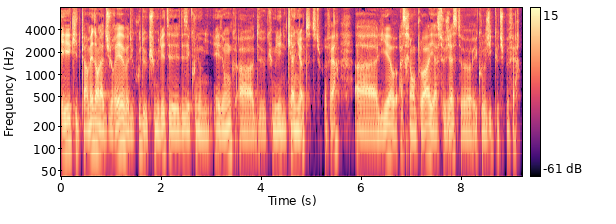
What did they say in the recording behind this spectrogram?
et qui te permet dans la durée, bah, du coup, de cumuler des économies et donc de cumuler une cagnotte, si tu préfères, liée à ce réemploi et à ce geste écologique que tu peux faire.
